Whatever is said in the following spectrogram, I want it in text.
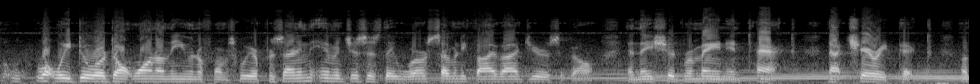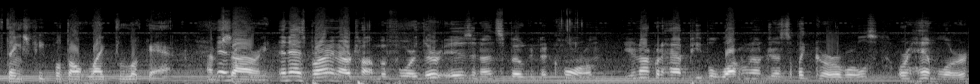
what we do or don't want on the uniforms. We are presenting the images as they were 75 odd years ago, and they should remain intact, not cherry picked of things people don't like to look at. I'm And- sorry. And as Brian and I were talking before, there is an unspoken decorum. You're not going to have people walking around dressed up like Goebbels or Himmler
